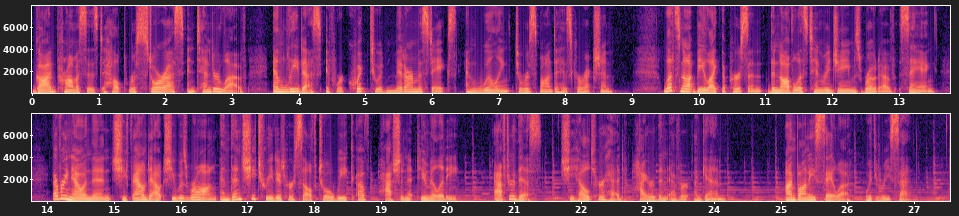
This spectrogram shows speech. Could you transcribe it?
God promises to help restore us in tender love and lead us if we're quick to admit our mistakes and willing to respond to his correction. Let's not be like the person the novelist Henry James wrote of, saying, Every now and then she found out she was wrong, and then she treated herself to a week of passionate humility. After this, she held her head higher than ever again. I'm Bonnie Sala with Reset.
